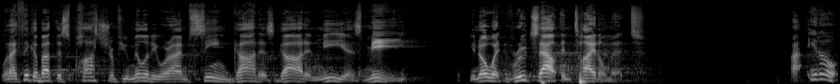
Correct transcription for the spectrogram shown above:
When I think about this posture of humility where I'm seeing God as God and me as me, you know, it roots out entitlement. You know,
